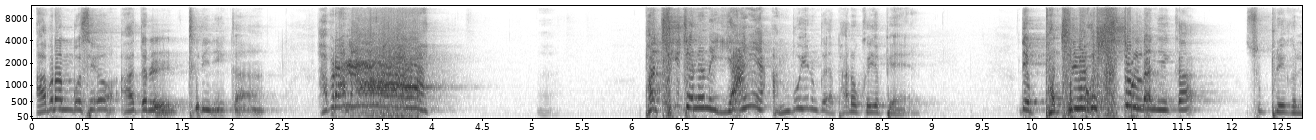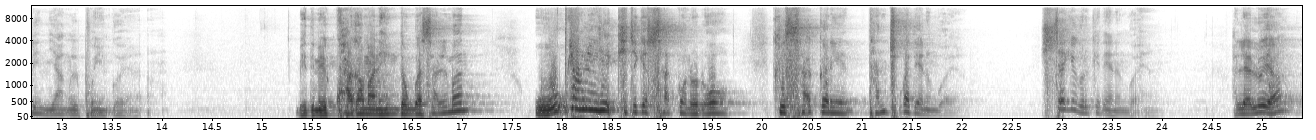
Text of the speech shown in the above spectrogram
아브라함 보세요. 아들을 드리니까 아브라함아 바치기 전에는 양이 안 보이는 거야 바로 그 옆에. 근데 바치려고 시도를 하니까 수풀에 걸린 양을 보인 거예요. 믿음의 과감한 행동과 삶은 오병이의 기적의 사건으로 그 사건이 단초가 되는 거예요. 시작이 그렇게 되는 거예요. 할렐루야.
